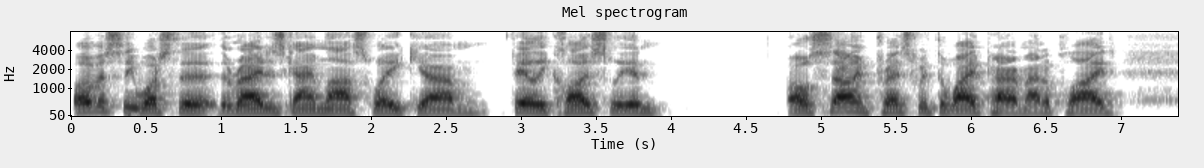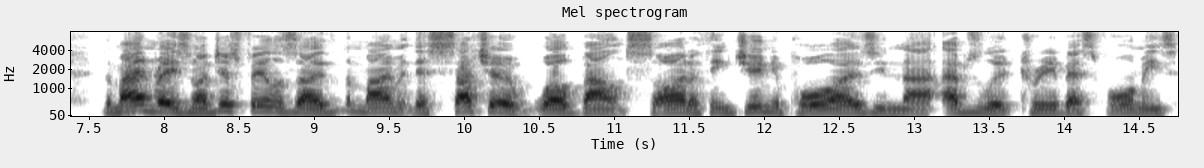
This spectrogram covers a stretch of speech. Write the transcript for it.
obviously watched the the Raiders game last week um, fairly closely, and I was so impressed with the way Parramatta played. The main reason I just feel as though at the moment they're such a well balanced side. I think Junior Paulo's in uh, absolute career best form. He's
